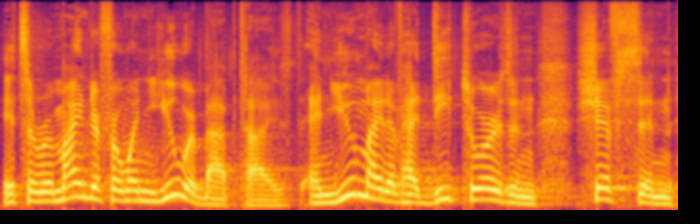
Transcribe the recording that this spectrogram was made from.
It's a reminder for when you were baptized. And you might have had detours and shifts and,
